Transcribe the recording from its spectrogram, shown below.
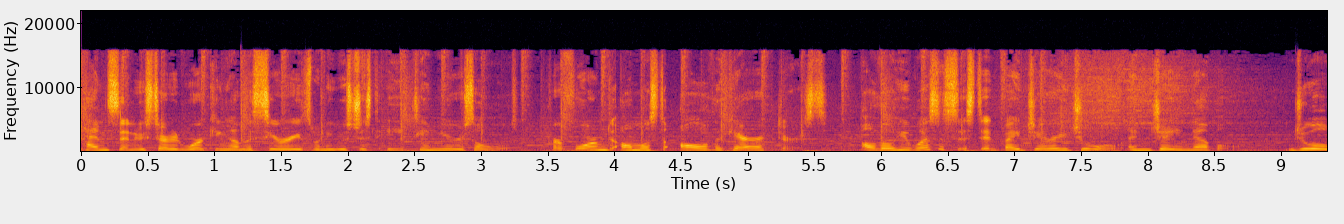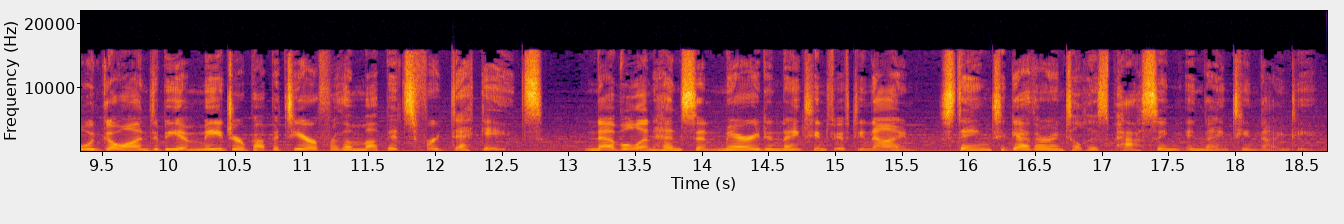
Henson, who started working on the series when he was just 18 years old, performed almost all the characters, although he was assisted by Jerry Juhl and Jane Nebel. Juhl would go on to be a major puppeteer for the Muppets for decades. Nebel and Henson married in 1959, staying together until his passing in 1990.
